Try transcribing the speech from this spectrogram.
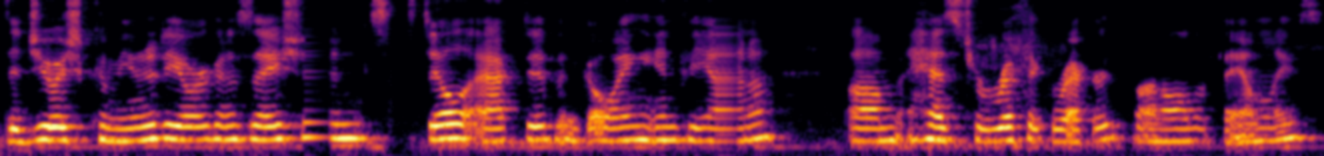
the Jewish Community Organization, still active and going in Vienna, um, has terrific records on all the families.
